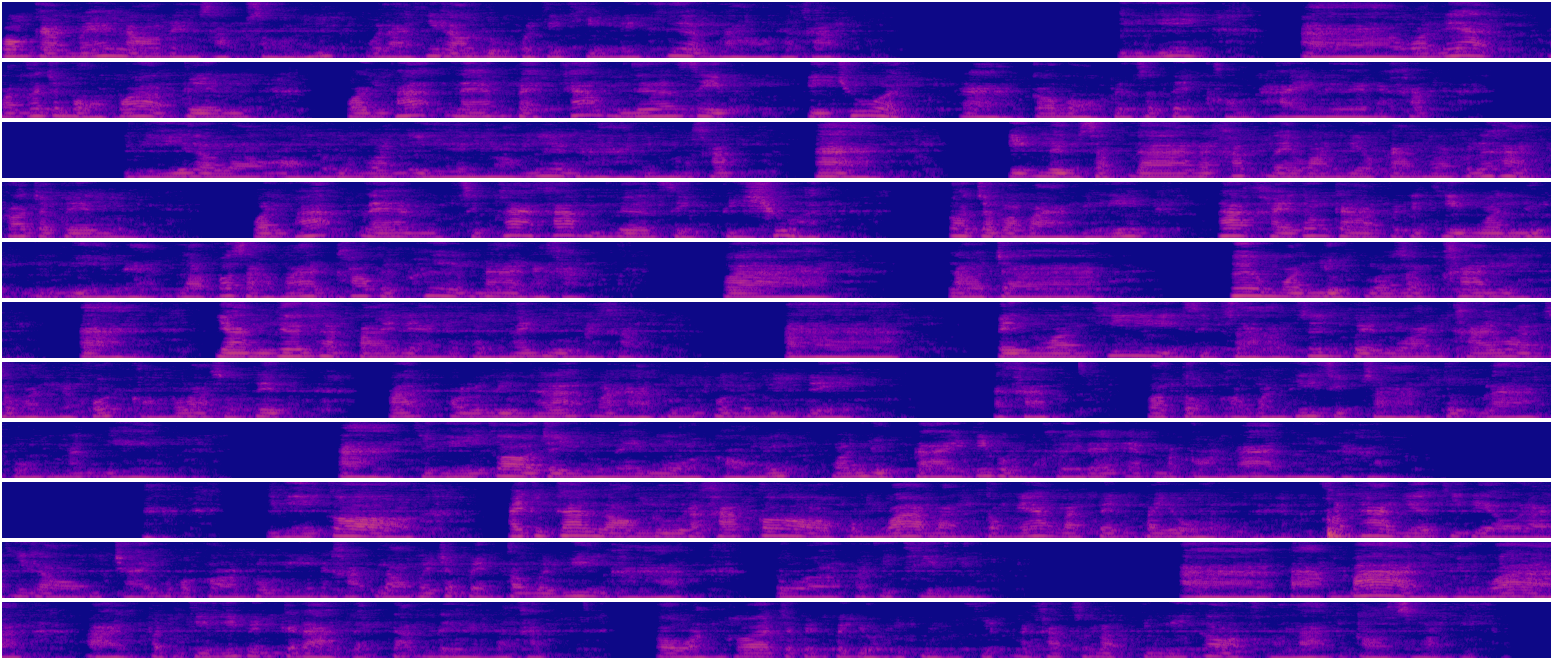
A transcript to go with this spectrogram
ป้องกันไม่ให้เราเนี่ยสับสนเวลาที่เราดูปฏิทินในเครื่องเรานะครับทีนี้อ่าวันเนี้ยมันก็จะบอกว่าเป็นวันพระแรมแปดค่ำเดือนสิบปีชวด อ่าก็บอกเป็นสเต็ปของไทยเลยนะครับทีนี้เราลองออกมาดูวันอื่นลองเลื่อนหาดูนะครับอ่าอีกหนึ่งสัปดาห์นะครับ ในวันเดียวกันวันพฤหัสก็จะเป็นวันพระแรมสิบห้าค่ำเดือนสิบปีชวด ก็จะประมาณนี้ ถ้าใครต้องการปฏิทินวันหยุดอื่นๆเนี่ยเราก็สามารถเข้าไปเพิ่มได้นะครับ ว่าเราจะเพิ่มวันหยุดวันสำคัญอ่าอย่างเดือนถัดไปเนี่ยผมให้ดูนะครับ อ่าเป็นวันที่ 13 ซึ่งเป็นวันคล้ายวันสวรรคตของพระบาทสมเด็จพระปรมินทรมหาภูมิพลอดุลยเดชนะครับก็ตรงกับวันที่ 13 ตุลาคมนั่นเองอ่าทีนี้ก็จะอยู่ในหมวดของวันหยุดใดที่ผมเคยได้แอดมาก่อนหน้านี้นะครับ ทีนี้ก็ให้ทุกท่านลองดูนะครับ ก็ผมว่ามันตรงเนี้ยมันเป็นประโยชน์ ค่อนข้างเยอะทีเดียวเวลาที่เราใช้อุปกรณ์พวกนี้นะครับ เราไม่จำเป็นต้องไปวิ่งหาตัวปฏิทินอ่าตามบ้านหรือว่าอ่าปฏิทินที่เป็นกระดาษแบบดั้งเดิมนะครับ ก็หวังว่าจะเป็นประโยชน์อีกหนึ่งคลิปนะครับสำหรับคลิปนี้ก็ขอลาไปก่อนสวัสดีครับ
